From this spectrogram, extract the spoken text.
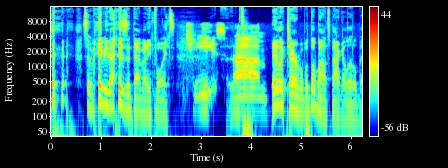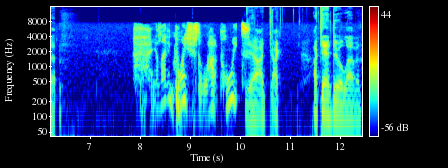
so maybe that isn't that many points. Jeez. Um, They look terrible, but they'll bounce back a little bit. 11 points, just a lot of points. Yeah, I, I, I can't do 11.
